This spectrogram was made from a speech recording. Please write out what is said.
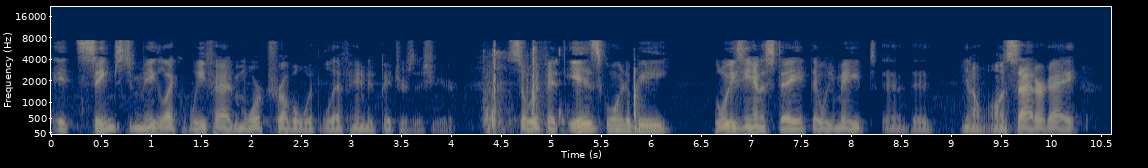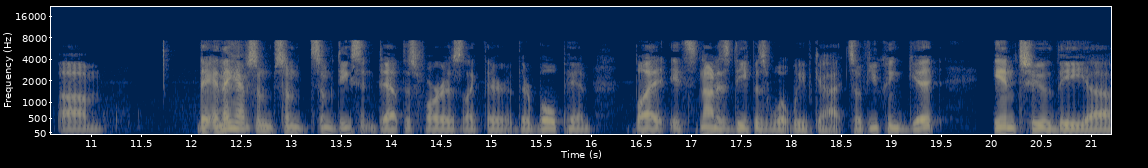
it seems to me like we've had more trouble with left-handed pitchers this year. So if it is going to be Louisiana State that we meet, uh, the, you know, on Saturday. Um, they and they have some some some decent depth as far as like their their bullpen, but it's not as deep as what we've got. So if you can get into the uh,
